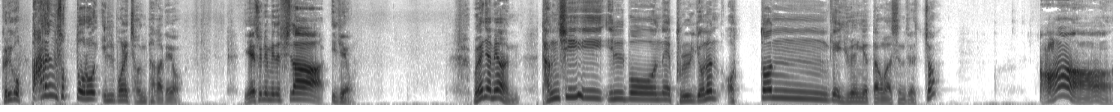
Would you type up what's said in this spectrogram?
그리고 빠른 속도로 일본에 전파가 돼요. 예수님 믿읍시다. 이게요. 왜냐면 당시 일본의 불교는 어떤 게 유행이었다고 말씀드렸죠? 아,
